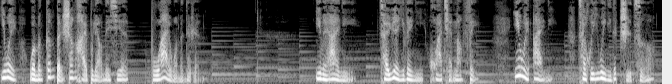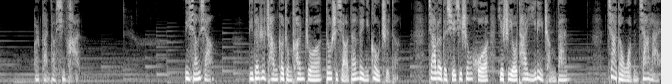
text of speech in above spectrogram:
因为我们根本伤害不了那些不爱我们的人。因为爱你。”才愿意为你花钱浪费，因为爱你，才会因为你的指责而感到心寒。你想想，你的日常各种穿着都是小丹为你购置的，家乐的学习生活也是由他一力承担。嫁到我们家来，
